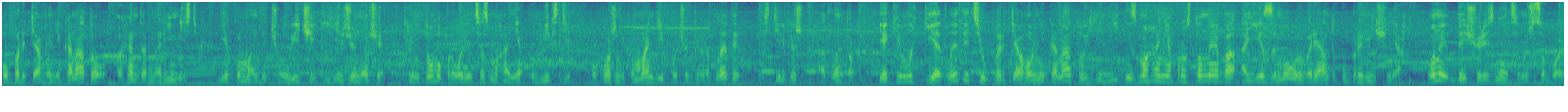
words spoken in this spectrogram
У перетягуванні канату гендерна рівність. Є команди чоловічі і є жіночі. Крім того, проводяться змагання у міксті. У кожній команді по чотири атлети і стільки ж атлеток. Як і в легкій атлетиці, у перетягуванні канату є літні змагання просто неба, а є зимовий варіант у приміщеннях. Вони дещо різняться між собою.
